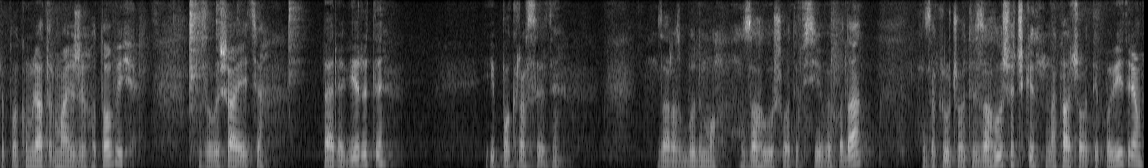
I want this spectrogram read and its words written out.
Теплоакумулятор майже готовий. Залишається перевірити і покрасити. Зараз будемо заглушувати всі виходи, закручувати заглушечки, накачувати повітрям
